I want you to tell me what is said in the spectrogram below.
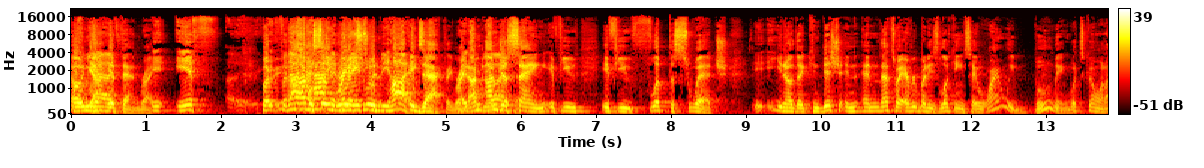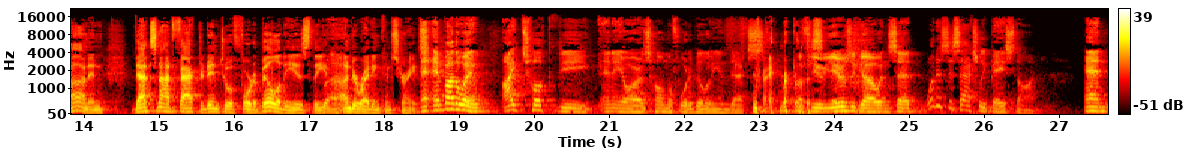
Oh, yeah, had- if then, right. If, uh, But for that obviously, happen, rates, rates, would, be high. Exactly right. Rates I'm, I'm just so. saying if you if you flip the switch, you know the condition, and, and that's why everybody's looking and say, well, why are we booming? What's going on? And that's not factored into affordability is the Right. underwriting constraints. And, and by the way, I took the NAR's Home Affordability Index Right, a this. few years ago and said, what is this actually based on? And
